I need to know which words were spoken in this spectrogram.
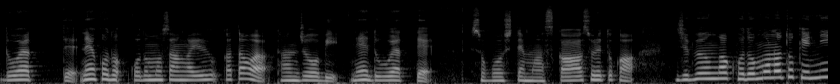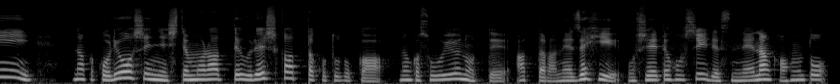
どうやってってね子供さんがいる方は誕生日ねどうやって過ごしてますか？それとか自分が子供の時になんかこう両親にしてもらって嬉しかったこととかなんかそういうのってあったらね是非教えてほしいですね。なんかほんと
